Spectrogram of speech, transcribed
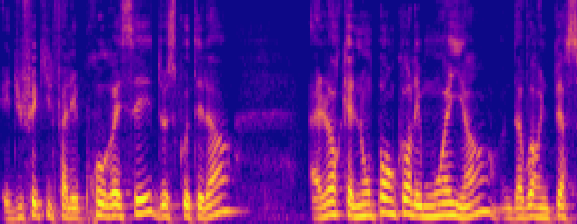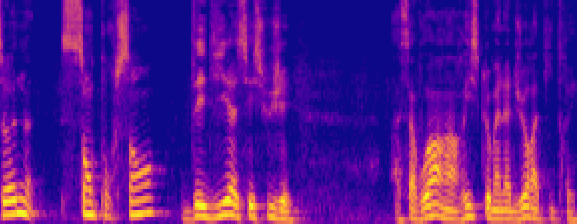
et du fait qu'il fallait progresser de ce côté-là, alors qu'elles n'ont pas encore les moyens d'avoir une personne 100% dédiée à ces sujets, à savoir un risque manager attitré.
